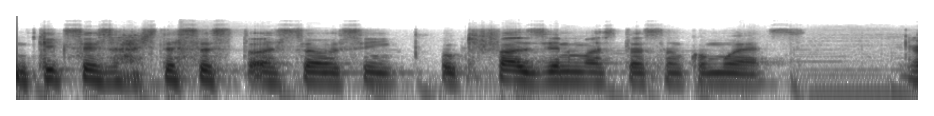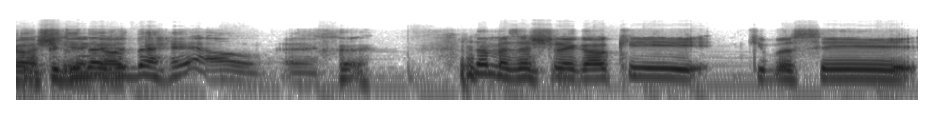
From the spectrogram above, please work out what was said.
O que, que vocês acham dessa situação, assim? O que fazer numa situação como essa? Eu acho pedindo legal. ajuda real. É. Não, mas acho legal que, que você.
